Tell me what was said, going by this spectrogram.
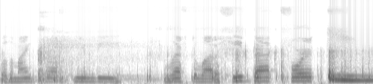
well the minecraft community left a lot of feedback for it. And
